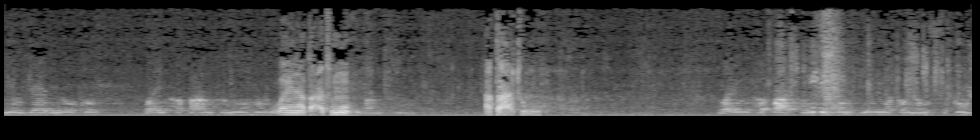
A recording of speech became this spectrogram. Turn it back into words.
ليجادلوكم وإن أطعمتموهم وإن أطعتموهم. أطعتموه. وإن أطعتموهم إنكم لمشركون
